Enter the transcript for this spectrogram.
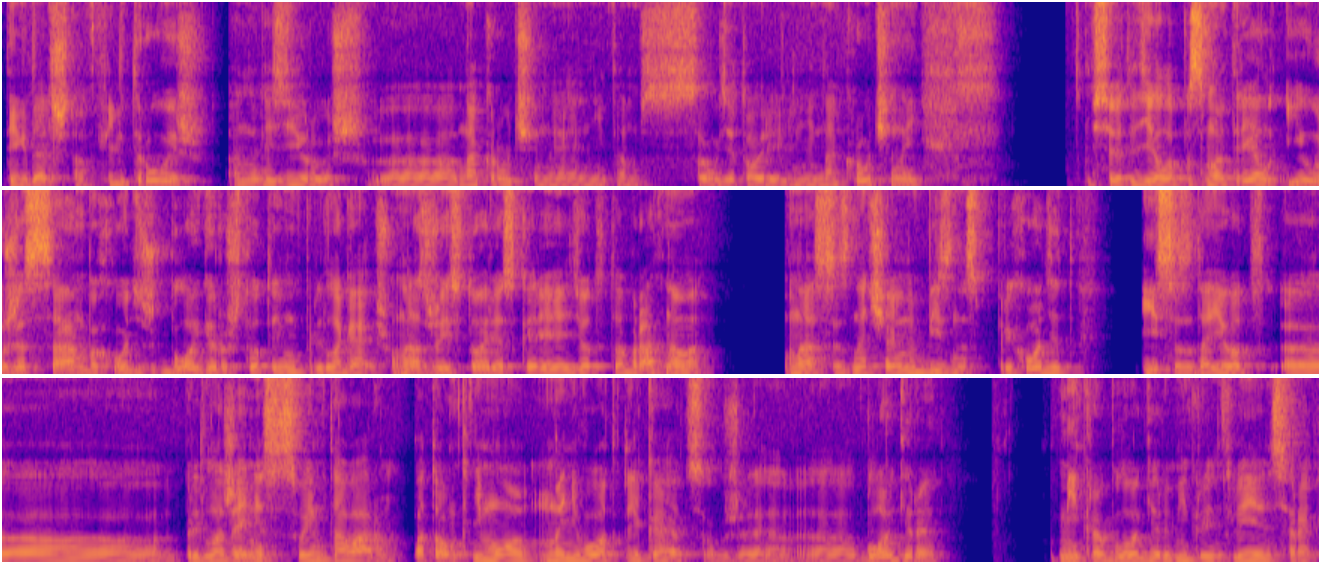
Ты их дальше там фильтруешь, анализируешь, э, накрученные они там с аудиторией или не накрученной все это дело посмотрел и уже сам выходишь к блогеру, что-то ему предлагаешь. У нас же история скорее идет от обратного у нас изначально бизнес приходит и создает э, предложение со своим товаром. Потом к нему, на него откликаются уже э, блогеры, микроблогеры, микроинфлюенсеры,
